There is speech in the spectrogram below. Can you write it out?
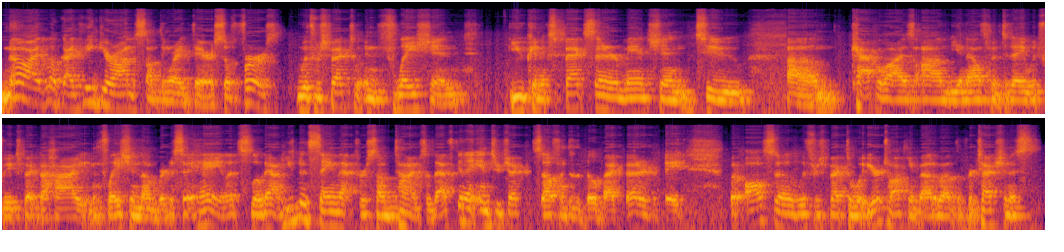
No, I look, I think you're onto something right there. So first, with respect to inflation, you can expect Senator Manchin to um, capitalize on the announcement today, which we expect a high inflation number, to say, hey, let's slow down. He's been saying that for some time. So that's going to interject itself into the Build Back Better debate. But also with respect to what you're talking about, about the protectionist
